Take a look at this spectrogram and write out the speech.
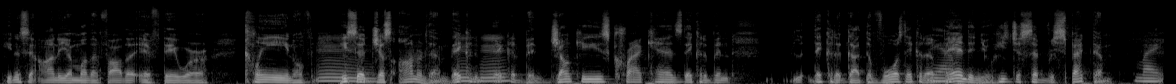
He didn't say honor your mother and father if they were clean. Or he said mm. just honor them. They could they mm-hmm. could have been junkies, crackheads. They could have been they could have got divorced. They could have Yeah. abandoned you. He just said respect them. Right.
